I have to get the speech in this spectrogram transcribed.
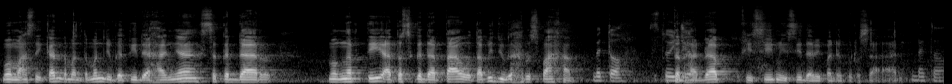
memastikan teman-teman juga tidak hanya sekedar mengerti atau sekedar tahu, tapi juga harus paham Betul. Setuju. terhadap visi misi daripada perusahaan. Betul.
